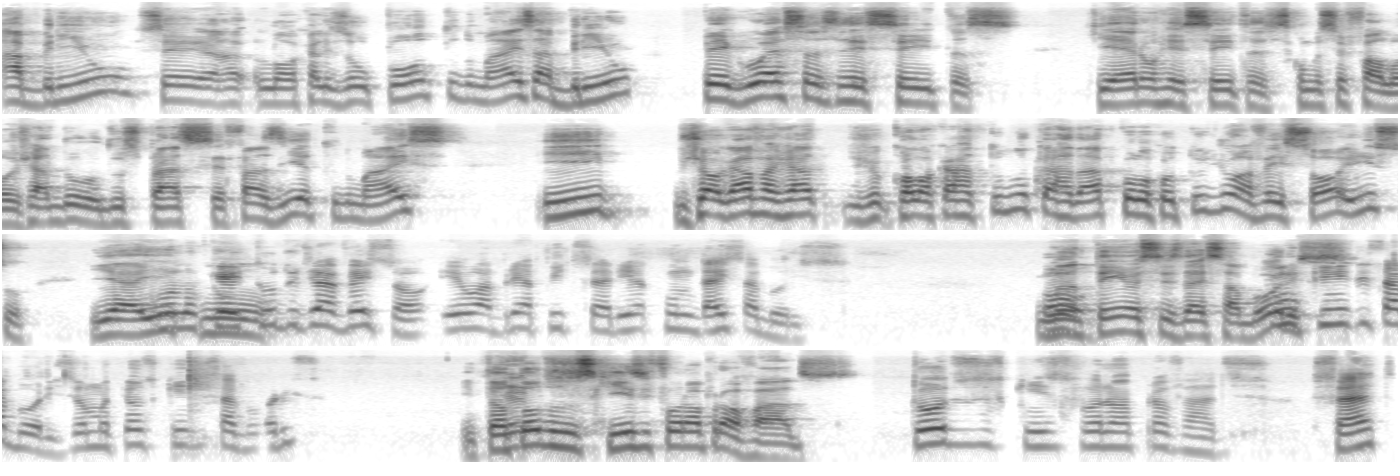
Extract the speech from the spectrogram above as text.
abriu, você localizou o ponto tudo mais, abriu, pegou essas receitas, que eram receitas, como você falou, já do- dos pratos que você fazia tudo mais, e jogava já, colocava tudo no cardápio, colocou tudo de uma vez só, isso? E aí Coloquei tudo de uma vez só. Eu abri a pizzaria com 10 sabores. mantém esses 10 sabores? Com 15 sabores. Eu montei uns 15 sabores. Então todos os 15 foram aprovados. Todos os 15 foram aprovados, certo?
